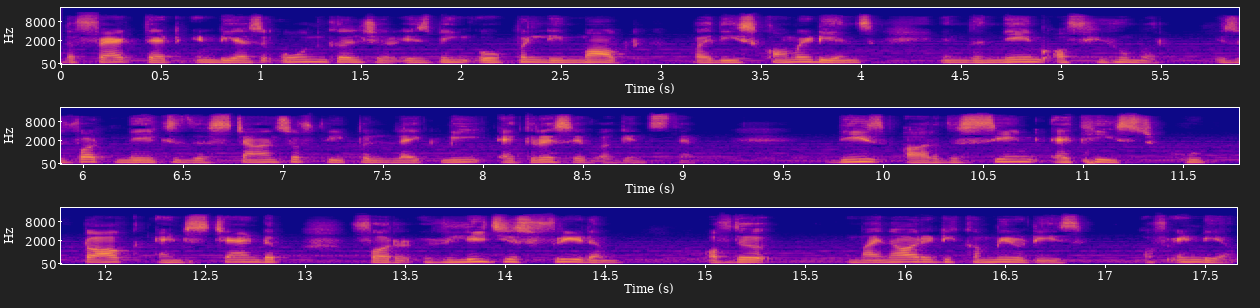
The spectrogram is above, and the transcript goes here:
the fact that India's own culture is being openly mocked by these comedians in the name of humor is what makes the stance of people like me aggressive against them. These are the same atheists who talk and stand up for religious freedom of the minority communities of India.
